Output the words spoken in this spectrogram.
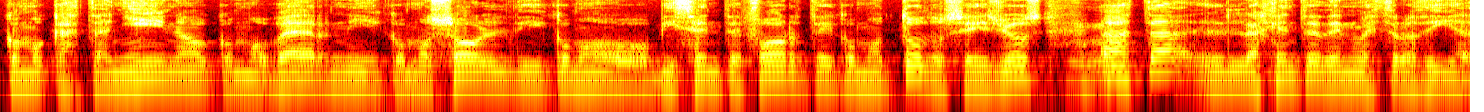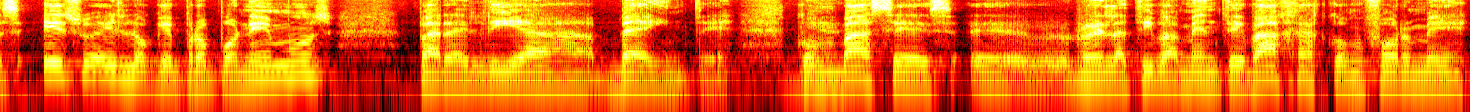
como Castañino, como Berni, como Soldi, como Vicente Forte, como todos ellos, hasta la gente de nuestros días. Eso es lo que proponemos para el día 20, con bases eh, relativamente bajas conforme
